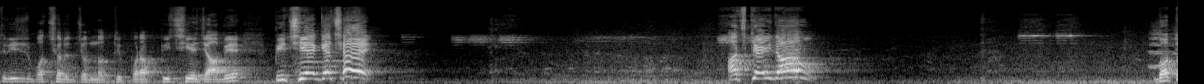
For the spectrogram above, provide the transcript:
ত্রিশ বছরের জন্য ত্রিপুরা পিছিয়ে যাবে, পিছিয়ে গেছে। আজকে এই দল গত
